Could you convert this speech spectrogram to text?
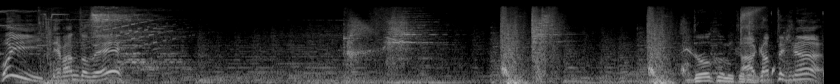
ほい出番だぜ。どこ見てるかんだかってきな。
